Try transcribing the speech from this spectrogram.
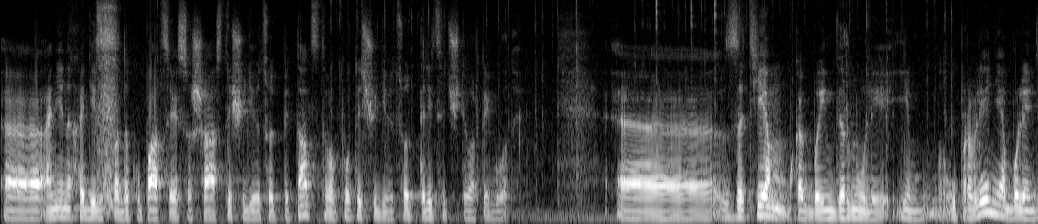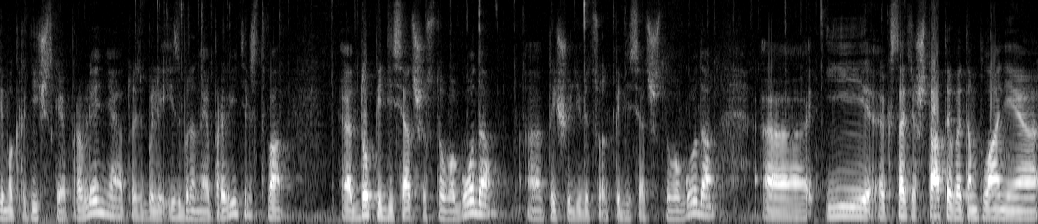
они находились под оккупацией США с 1915 по 1934 годы. Э, затем как бы им вернули им управление, более демократическое правление, то есть были избранные правительства э, до 1956 года, 1956 года. И, кстати, Штаты в этом плане,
